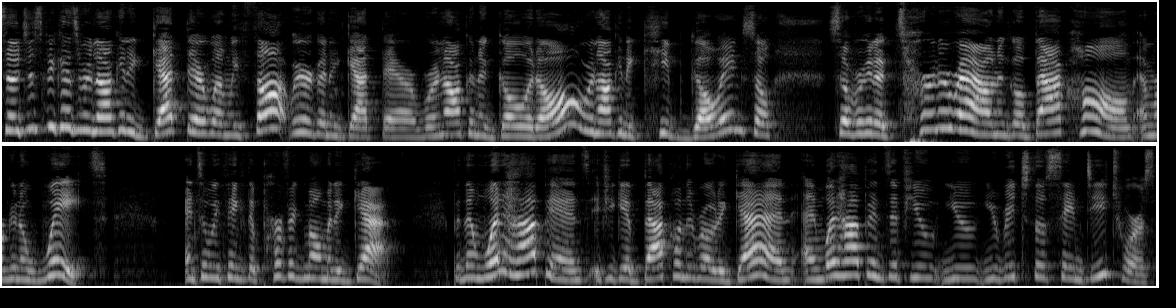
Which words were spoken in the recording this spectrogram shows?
so just because we're not going to get there when we thought we were going to get there, we're not going to go at all. We're not going to keep going. So so we're going to turn around and go back home and we're going to wait until we think the perfect moment again. But then what happens if you get back on the road again? And what happens if you you you reach those same detours?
